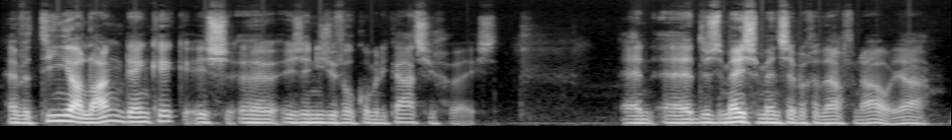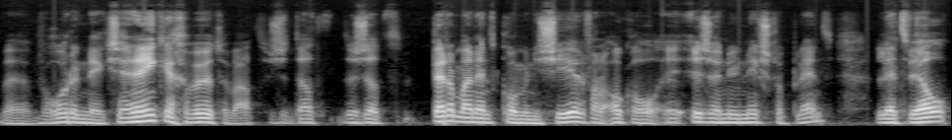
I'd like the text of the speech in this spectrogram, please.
hebben we tien jaar lang denk ik is, eh, is er niet zoveel communicatie geweest. En eh, dus de meeste mensen hebben gedacht van nou ja, we, we horen niks. En in één keer gebeurt er wat. Dus dat, dus dat permanent communiceren van ook al is er nu niks gepland, let wel,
